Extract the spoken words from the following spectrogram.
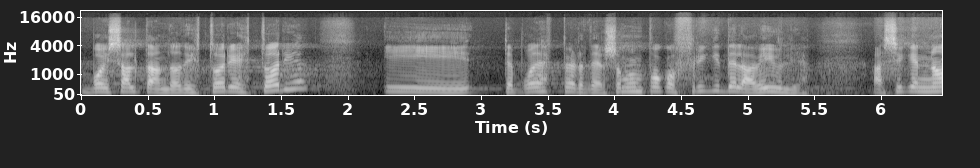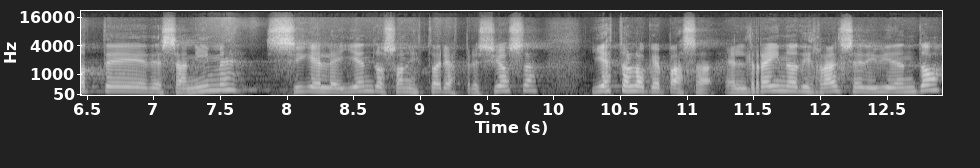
voy saltando de historia a historia y te puedes perder. Somos un poco frikis de la Biblia. Así que no te desanimes, sigue leyendo, son historias preciosas. Y esto es lo que pasa. El reino de Israel se divide en dos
